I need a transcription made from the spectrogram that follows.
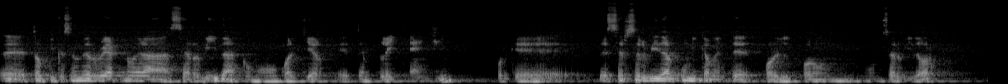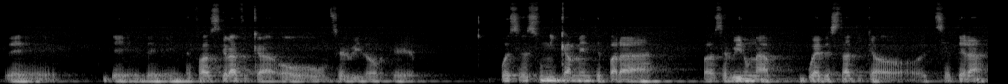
eh, tu aplicación de React no era servida como cualquier eh, template engine, porque de ser servida únicamente por, el, por un, servidor de, de, interfaz gráfica o un servidor que pues es únicamente para, para servir una web estática, etcétera,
